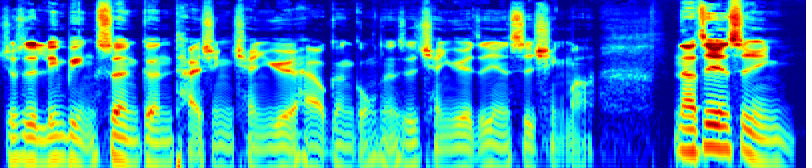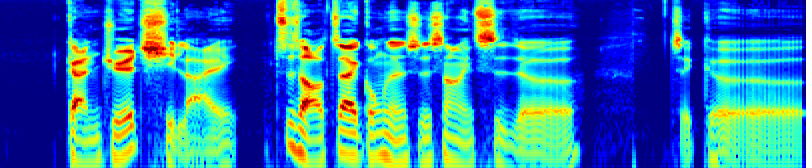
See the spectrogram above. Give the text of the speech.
就是林炳胜跟台新签约，还有跟工程师签约这件事情嘛。那这件事情感觉起来。至少在工程师上一次的这个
